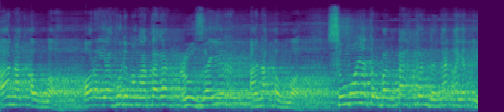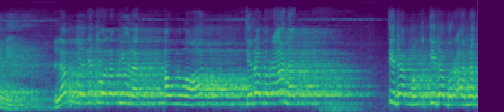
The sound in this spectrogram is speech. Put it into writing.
anak Allah. Orang Yahudi mengatakan Uzair anak Allah. Semuanya terbantahkan dengan ayat ini. Lam yalid wa lam yulad. Allah tidak beranak. Tidak tidak beranak.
